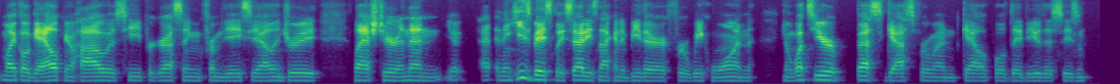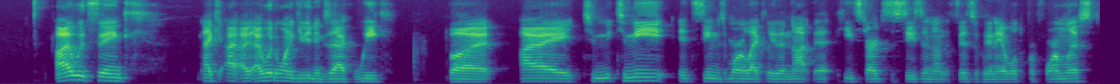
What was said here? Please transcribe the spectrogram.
Michael Gallup. You know, how is he progressing from the ACL injury last year? And then you know, I think he's basically said he's not going to be there for week one. You know, what's your best guess for when Gallup will debut this season? I would think I, I, I wouldn't want to give you an exact week, but I to me to me it seems more likely than not that he starts the season on the physically unable to perform list,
